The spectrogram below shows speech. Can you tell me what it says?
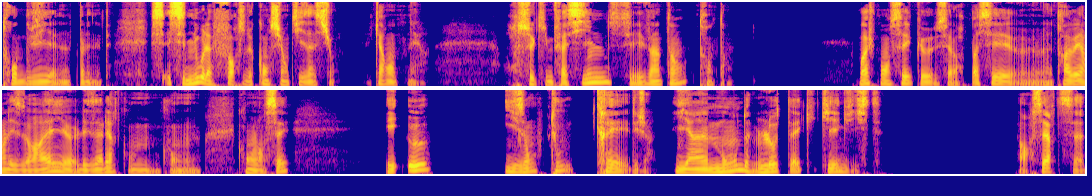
trop bousillé notre planète. C'est nous la force de conscientisation, les quarantenaires. Alors, ce qui me fascine, c'est 20 ans, 30 ans. Moi, je pensais que ça leur passait euh, à travers les oreilles, les alertes qu'on qu'on lançait. Et eux, ils ont tout créé déjà il y a un monde low-tech qui existe. Alors certes, ça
